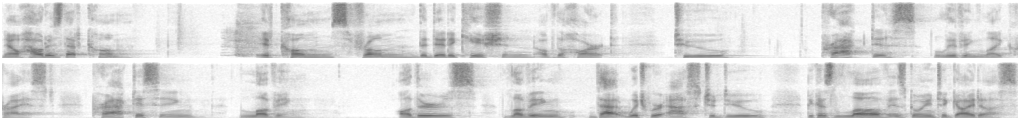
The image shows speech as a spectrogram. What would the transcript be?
Now, how does that come? It comes from the dedication of the heart to practice living like Christ, practicing loving others loving that which we're asked to do, because love is going to guide us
